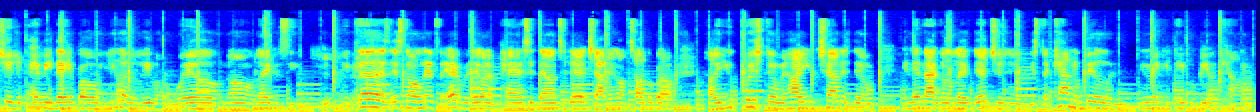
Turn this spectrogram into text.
children every day, bro, you're gonna leave a well-known legacy because it's gonna live forever. They're gonna pass it down to their child. They're gonna talk about how you push them and how you challenge them, and they're not gonna let their children. It's the accountability. You're making people be accountable,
